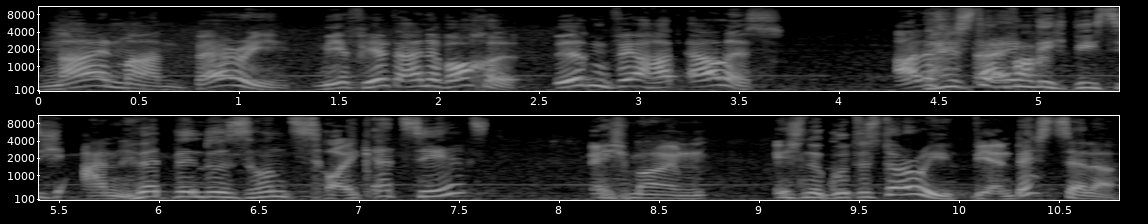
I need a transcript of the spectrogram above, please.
Nein, Mann, Barry, mir fehlt eine Woche. Irgendwer hat Alice. Alles weißt ist du eigentlich, wie es sich anhört, wenn du so ein Zeug erzählst? Ich meine, ist eine gute Story, wie ein Bestseller.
